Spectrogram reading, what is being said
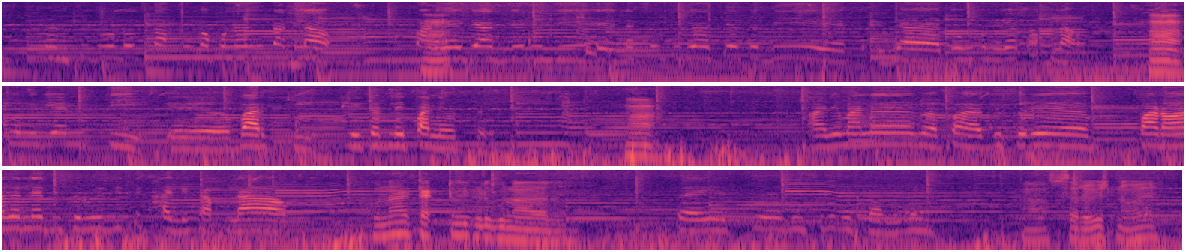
त्यांची तोंड कापून कापून आणून टाकला पाण्याच्या आधी तुझी लक्ष्मी पूजा होते तर ती. ज्या दोन कुणग्या कापला. हां. कुणगी आणि ती अं, बारकी. त्याच्यातले पाणी होतं. हां. आणि मला प- दुसरे पाडवा झाल्या दुसरी रोजी ती खाली कापला. पुन्हा ट्रॅक्टर इकडे आलं? सय्यदचं दुसरी हां सर्विस नव्हे?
